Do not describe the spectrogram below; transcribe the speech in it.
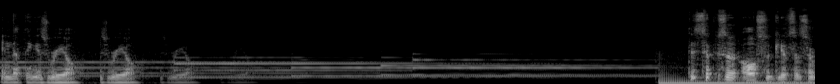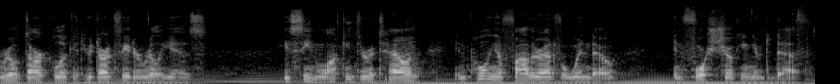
and nothing is real. Is real. Is real. Is real. This episode also gives us a real dark look at who Darth Vader really is. He's seen walking through a town and pulling a father out of a window and force choking him to death.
